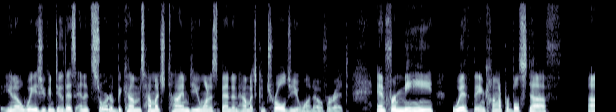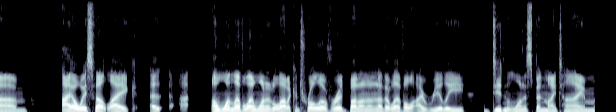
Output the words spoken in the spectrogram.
you know ways you can do this, and it sort of becomes how much time do you want to spend and how much control do you want over it. And for me, with the incomparable stuff, um, I always felt like. Uh, on one level, I wanted a lot of control over it, but on another level, I really didn't want to spend my time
